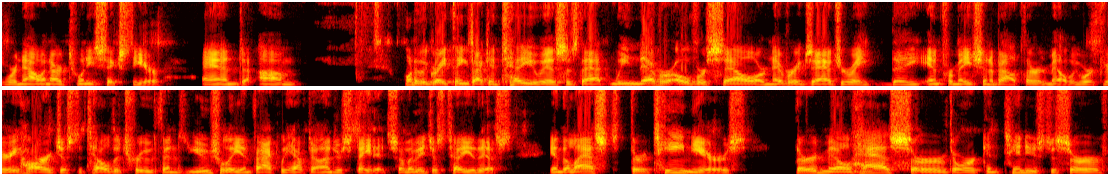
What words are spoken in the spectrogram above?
We're now in our 26th year. And um, one of the great things I can tell you is, is that we never oversell or never exaggerate the information about Third Mill. We work very hard just to tell the truth. And usually, in fact, we have to understate it. So let me just tell you this. In the last 13 years, Third Mill has served or continues to serve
